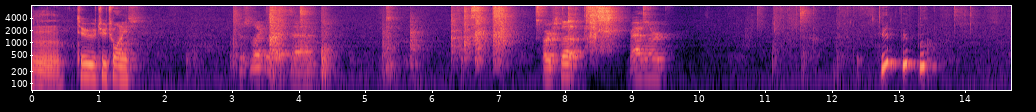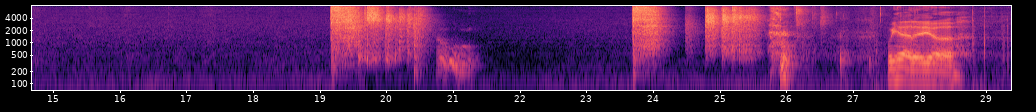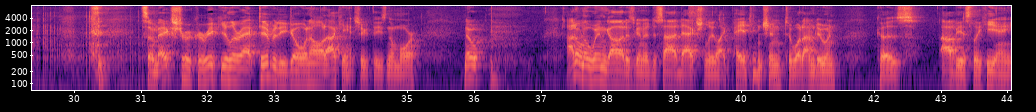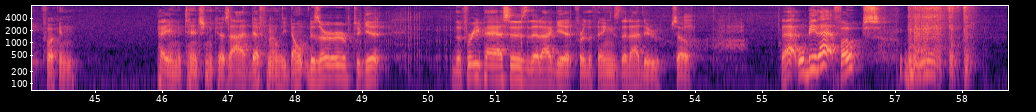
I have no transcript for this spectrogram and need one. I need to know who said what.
Speaker 1: Hmm. Two two twenties.
Speaker 2: Just like last time.
Speaker 1: First up, Rattler. Ooh. we had a uh, some extracurricular activity going on. I can't shoot these no more. Nope. I don't know when God is going to decide to actually like pay attention to what I'm doing cuz obviously he ain't fucking paying attention cuz I definitely don't deserve to get the free passes that I get for the things that I do. So that will be that, folks.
